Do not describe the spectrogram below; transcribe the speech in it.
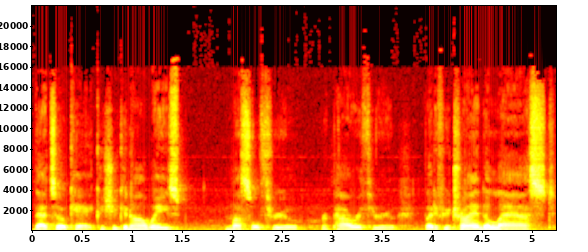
that's okay because you can always muscle through or power through. But if you're trying to last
